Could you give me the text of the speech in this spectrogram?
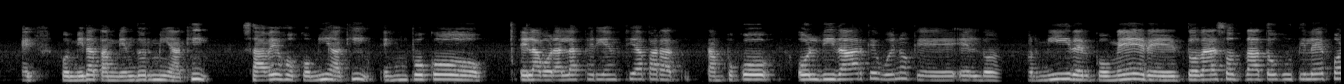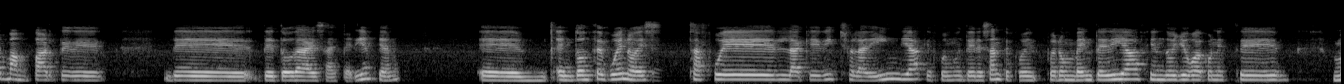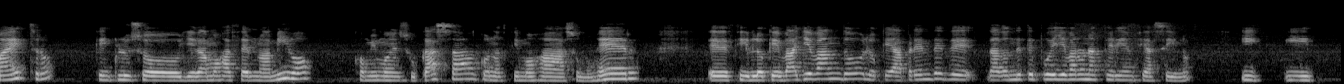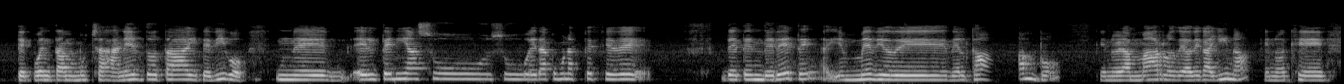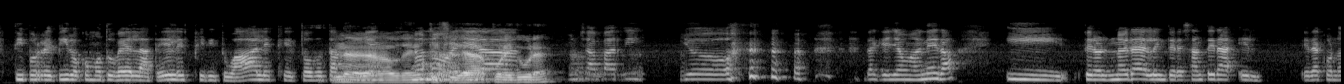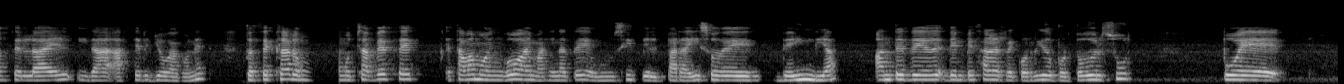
pues mira, también dormí aquí, ¿sabes? O comí aquí. Es un poco elaborar la experiencia para tampoco olvidar que, bueno, que el do- dormir, el comer, eh, todos esos datos útiles forman parte de, de, toda esa experiencia, ¿no? Eh, entonces, bueno, esta fue la que he dicho, la de India, que fue muy interesante. Fue- fueron 20 días haciendo yoga con este maestro, que incluso llegamos a hacernos amigos, comimos en su casa, conocimos a su mujer. Es decir, lo que va llevando, lo que aprendes de a dónde te puede llevar una experiencia así, ¿no? Y, y te cuentan muchas anécdotas y te digo, eh, él tenía su, su, era como una especie de, de tenderete ahí en medio de- del campo, que no eran más rodeado de gallinas, que no es que tipo retiro como tú ves en la tele, espirituales, que todo tan No, bien. no, No, no, autenticidad era pura y dura. un chaparrillo de aquella manera, y, pero no era lo interesante, era él, era conocerlo a él y da- hacer yoga con él. Entonces, claro, muchas veces estábamos en Goa, imagínate, un sitio, el paraíso de, de India, antes de, de empezar el recorrido por todo el sur, pues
